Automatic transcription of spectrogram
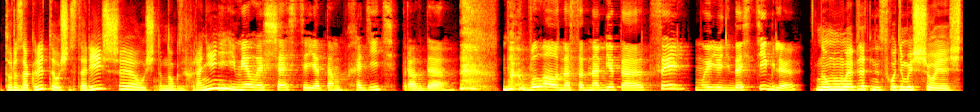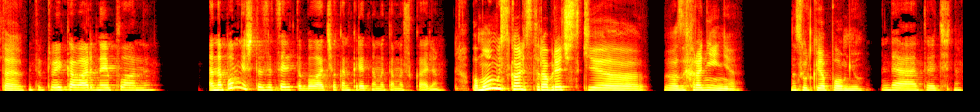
которое закрытое, очень старейшее, очень там много захоронений. И имела счастье я там ходить, правда. Была у нас одна мета-цель, мы ее не достигли. Но мы обязательно сходим еще, я считаю. Это твои коварные планы. А напомни, что за цель-то была? Что конкретно мы там искали? По-моему, искали старообрядческие э, захоронения, насколько я помню. Да, точно.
